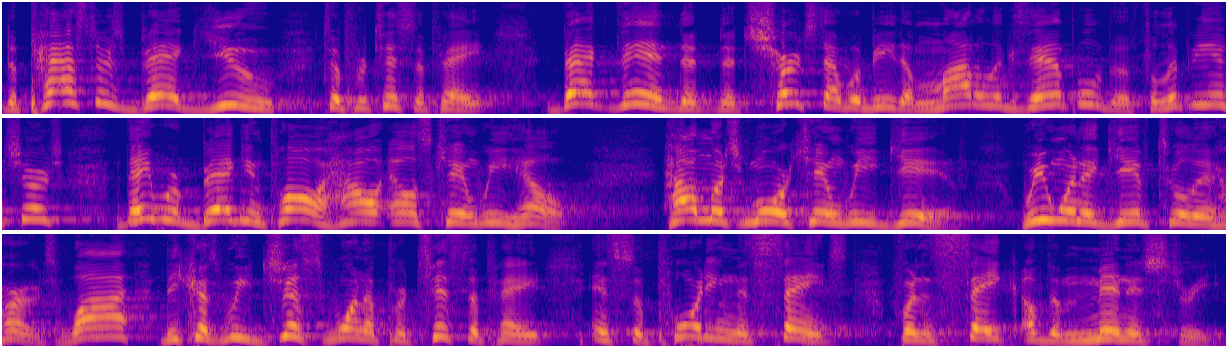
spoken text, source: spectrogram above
the pastors beg you to participate. Back then, the, the church that would be the model example, the Philippian church, they were begging Paul, how else can we help? How much more can we give? We want to give till it hurts. Why? Because we just want to participate in supporting the saints for the sake of the ministry.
